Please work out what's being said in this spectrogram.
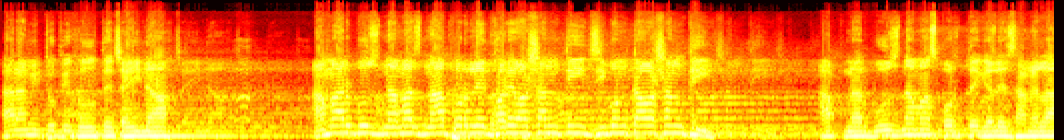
আর আমি টুপি খুলতে চাই না। আমার বুঝ নামাজ না পড়লে ঘরে অশান্তি, জীবনটা অশান্তি। আপনার বুঝ নামাজ পড়তে গেলে ঝামেলা,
